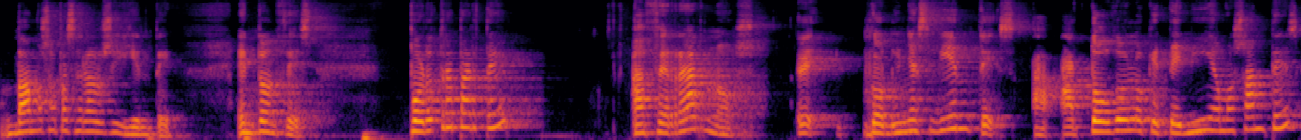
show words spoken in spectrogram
vamos a pasar a lo siguiente. Entonces, por otra parte, aferrarnos eh, con uñas y dientes a, a, todo lo que teníamos antes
